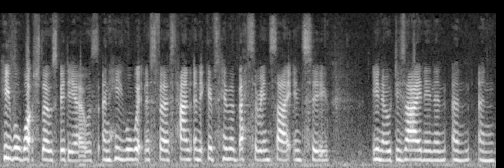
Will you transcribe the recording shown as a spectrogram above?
he will watch those videos and he will witness firsthand, and it gives him a better insight into, you know, designing and, and, and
